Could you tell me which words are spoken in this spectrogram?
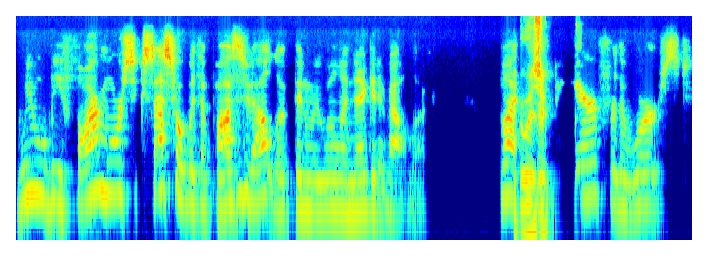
We will be far more successful with a positive outlook than we will a negative outlook. But there was prepare a, for the worst.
